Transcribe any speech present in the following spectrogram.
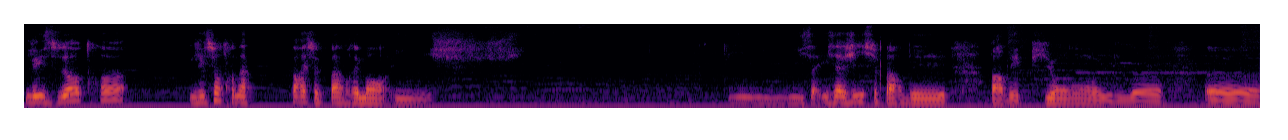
Les autres, les autres n'apparaissent pas vraiment. Ils, ils, ils agissent par des, par des pions. Ils, euh, euh,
